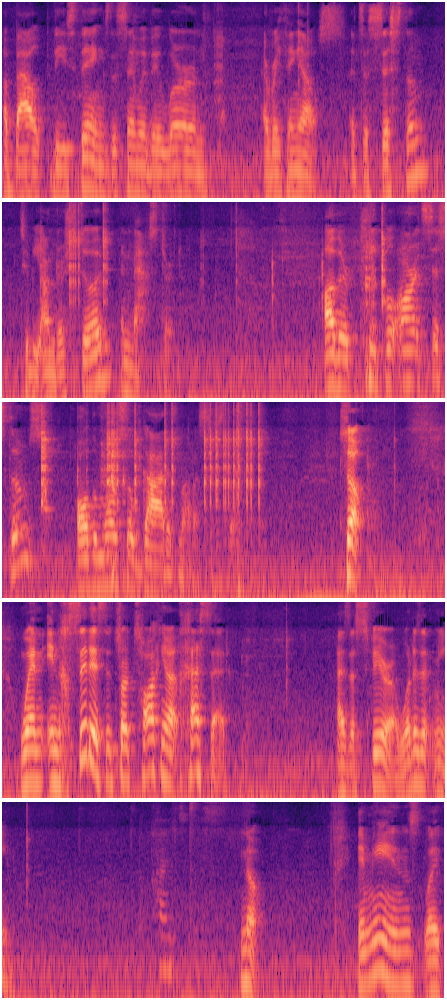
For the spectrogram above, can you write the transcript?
about these things the same way they learn everything else. It's a system to be understood and mastered. Other people aren't systems, all the more so God is not a system. So, when in Chassidus it starts talking about chesed as a sefira, what does it mean? No. It means like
